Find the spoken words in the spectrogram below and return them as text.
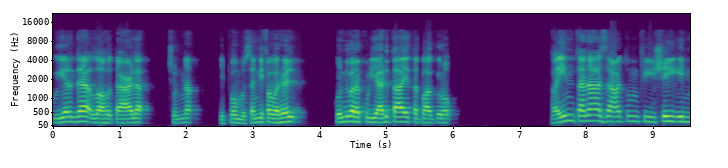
உயர்ந்த அல்லாஹு தாழா சொன்னா இப்போ முசன்னிஃப் அவர்கள் கொண்டு வரக்கூடிய அடுத்த ஆயத்தை பார்க்கிறோம். ஃபைன் தனாசாத்தும் ஃபி ஷைஇன்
